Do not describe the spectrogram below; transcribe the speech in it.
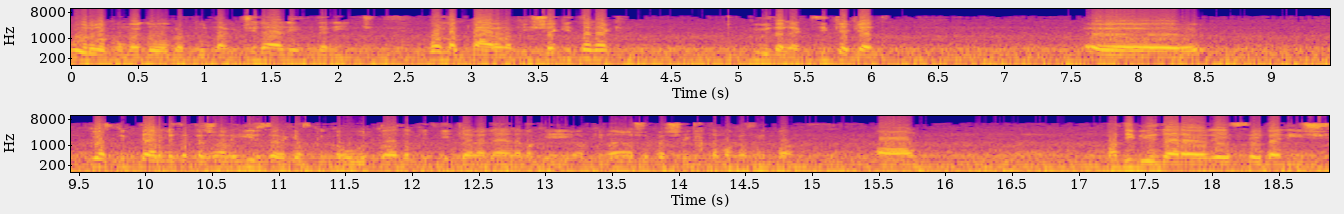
kurva komoly dolgokat tudnánk csinálni, de nincs. Vannak páran, akik segítenek, küldenek cikkeket, ö, köztük természetesen hírszerkeztünk a hurkad, akit ki kellene elnem, aki, aki nagyon sokat segít a magazinban. A bodybuilder részében is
